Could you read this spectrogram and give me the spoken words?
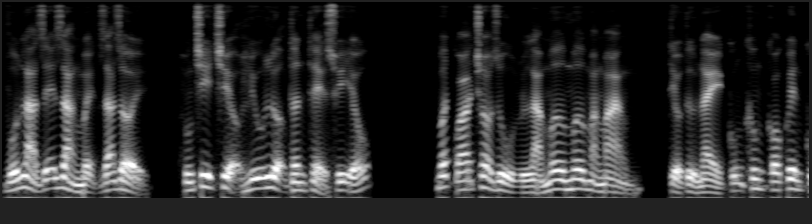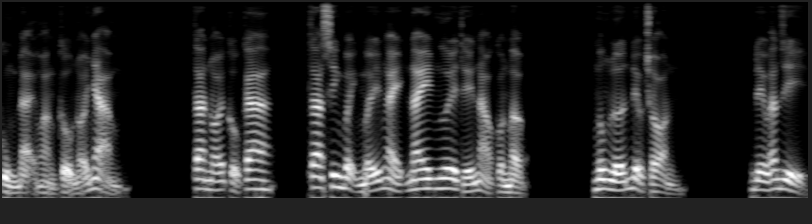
vốn là dễ dàng mệt ra rời húng chi triệu hữu lượng thân thể suy yếu. Bất quá cho dù là mơ mơ màng màng, tiểu tử này cũng không có quên cùng đại hoàng cầu nói nhảm. Ta nói cậu ca ta sinh bệnh mấy ngày nay ngươi thế nào còn mập? Mông lớn đều tròn. Đều ăn gì?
